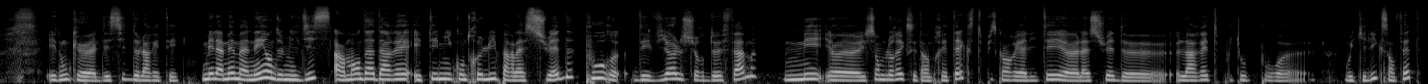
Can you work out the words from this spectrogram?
et donc euh, elle décide de l'arrêter. Mais la même année, en 2010, un mandat d'arrêt est émis contre lui par la Suède pour des viols sur deux femmes. Mais euh, il semblerait que c'est un prétexte, puisqu'en réalité, euh, la Suède euh, l'arrête plutôt pour Wikileaks, en fait.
